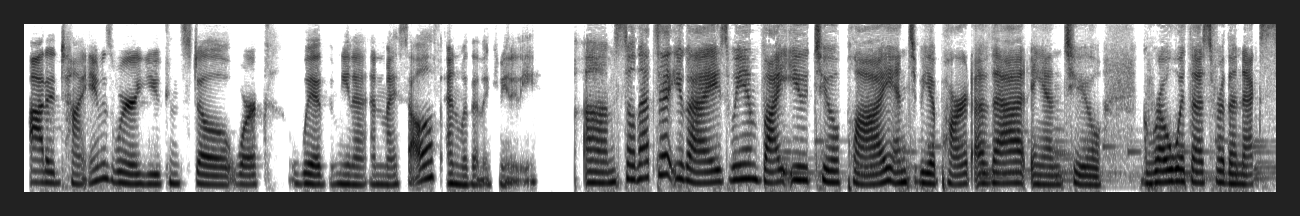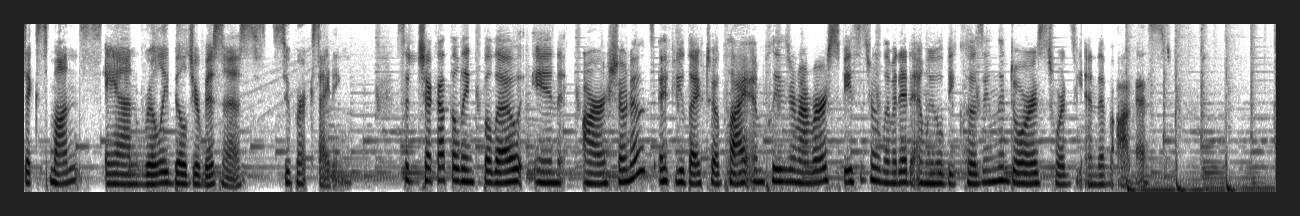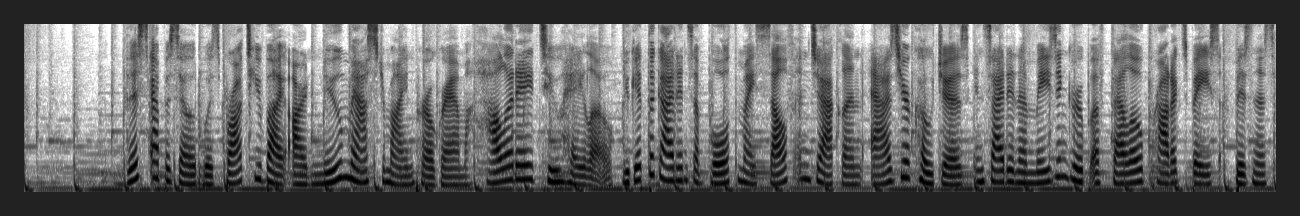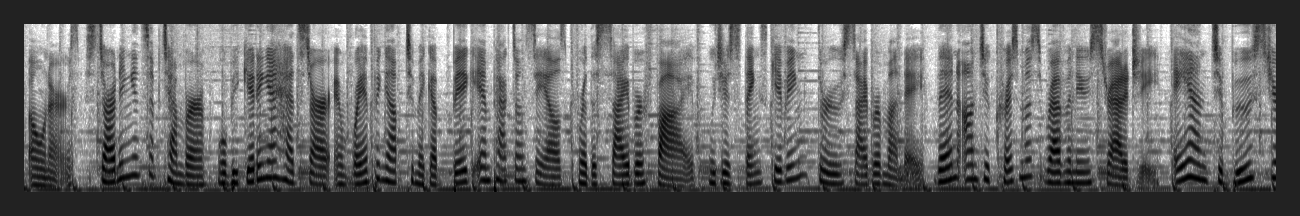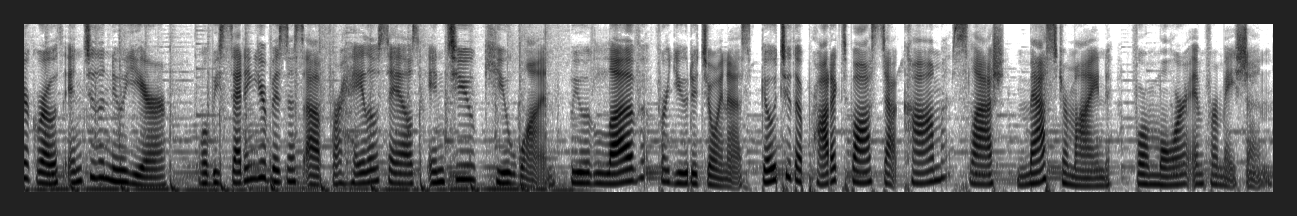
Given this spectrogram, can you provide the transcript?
added times where you can still work with Minna and myself and within the community. Um, so that's it, you guys. We invite you to apply and to be a part of that and to grow with us for the next six months and really build your business. Super exciting. So check out the link below in our show notes if you'd like to apply. And please remember, spaces are limited and we will be closing the doors towards the end of August. This episode was brought to you by our new mastermind program, Holiday to Halo. You get the guidance of both myself and Jacqueline as your coaches inside an amazing group of fellow product based business owners. Starting in September, we'll be getting a head start and ramping up to make a big impact on sales for the Cyber 5, which is Thanksgiving through Cyber Monday. Then on to Christmas revenue strategy. And to boost your growth into the new year, We'll be setting your business up for Halo sales into Q1. We would love for you to join us. Go to theproductboss.com slash mastermind for more information.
